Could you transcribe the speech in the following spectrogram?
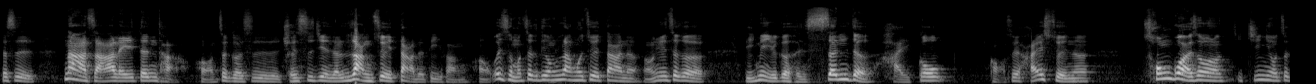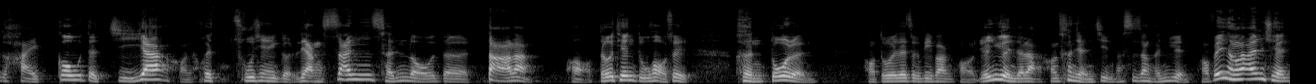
这是纳扎雷灯塔。好，这个是全世界的浪最大的地方。好，为什么这个地方浪会最大呢？啊，因为这个里面有一个很深的海沟。好，所以海水呢冲过来的时候呢，经由这个海沟的挤压，好，会出现一个两三层楼的大浪。好，得天独厚，所以很多人。好，都会在这个地方，好，远远的啦，好像，看起来很近，它事实上很远，好，非常的安全，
